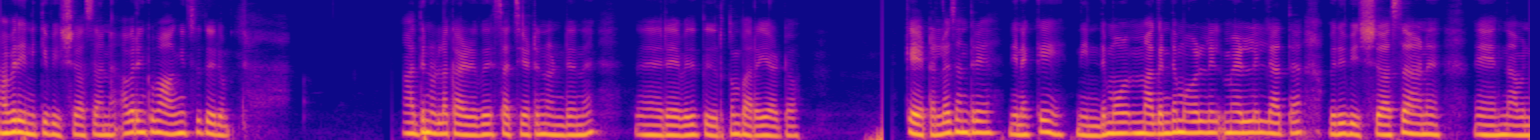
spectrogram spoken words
അവരെനിക്ക് വിശ്വാസമാണ് അവരെനിക്ക് വാങ്ങിച്ചു തരും. അതിനുള്ള കഴിവ് സച്ചേട്ടനുണ്ടെന്ന് രേവതി തീർത്തും പറയുക കേട്ടോ കേട്ടല്ലോ ചന്ദ്രേ നിനക്കേ നിന്റെ മോ മകന്റെ മുകളിൽ മുകളിലില്ലാത്ത ഒരു വിശ്വാസമാണ് അവൻ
